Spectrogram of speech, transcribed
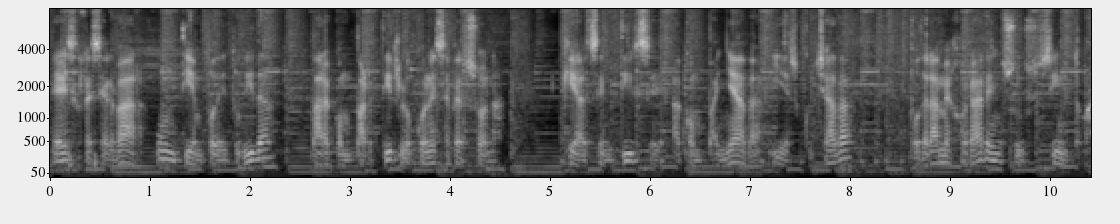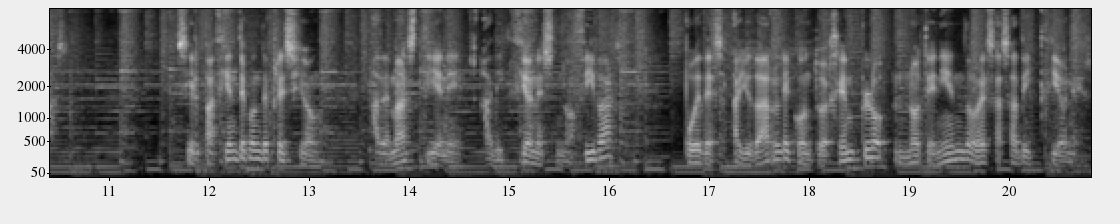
es reservar un tiempo de tu vida para compartirlo con esa persona, que al sentirse acompañada y escuchada podrá mejorar en sus síntomas. Si el paciente con depresión además tiene adicciones nocivas, puedes ayudarle con tu ejemplo no teniendo esas adicciones.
